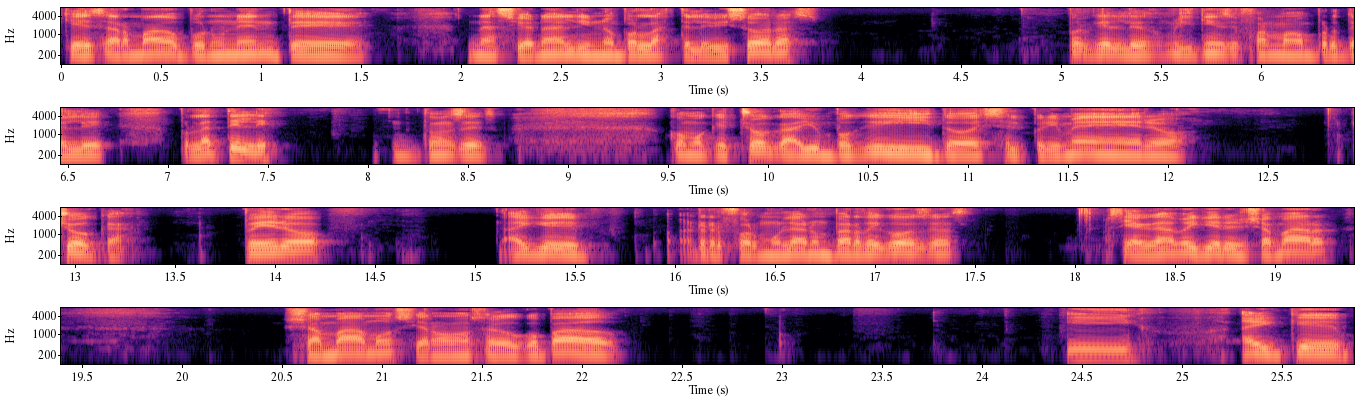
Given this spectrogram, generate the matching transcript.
que es armado por un ente nacional y no por las televisoras. Porque el de 2015 fue armado por, tele, por la tele. Entonces, como que choca ahí un poquito, es el primero. Choca. Pero hay que reformular un par de cosas. Si acá me quieren llamar, llamamos y armamos algo copado. Y hay que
